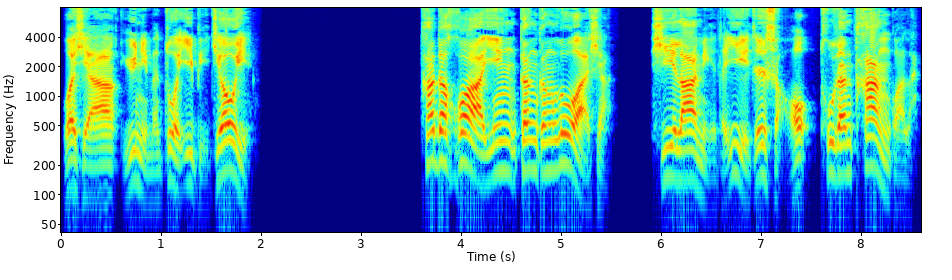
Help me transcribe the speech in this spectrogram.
我想与你们做一笔交易。”他的话音刚刚落下，希拉米的一只手突然探过来，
